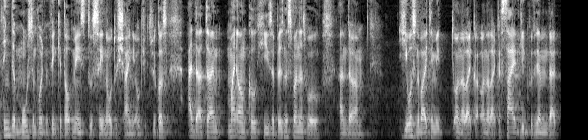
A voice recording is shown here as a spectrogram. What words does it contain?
think the most important thing he taught me is to say no to shiny objects because at that time my uncle he's a businessman as well and um, he was inviting me on a like on a like a side gig with him that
